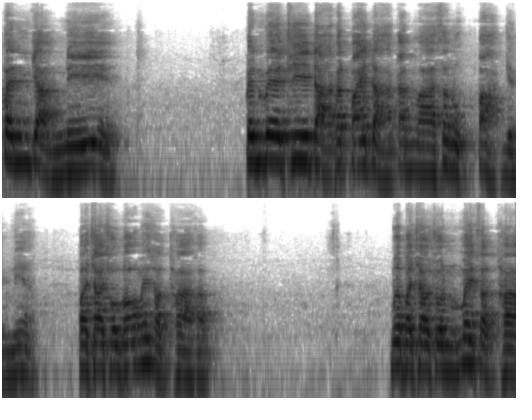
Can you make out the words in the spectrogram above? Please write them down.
เป็นอย่างนี้ เป็นเวทีด่ากันไปด่ากันมาสนุกปากอย่างเนี้ยประชาชนเขาก็ไม่ศรัทธาครับ เมื่อประชาชนไม่ศรัทธา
